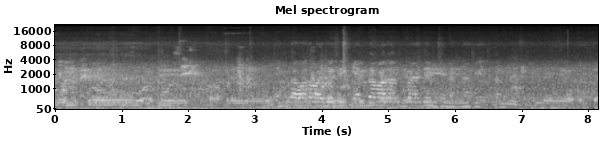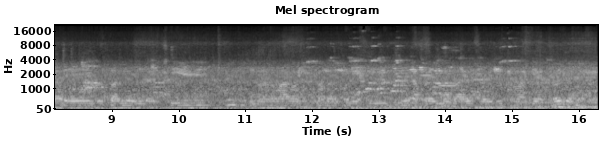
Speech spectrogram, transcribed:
જુઓ મિત્રો આજે આપણે. દુકાનની અંદર છીએ ઘરવાળો ખબર પડી હતી આપણે મોબાઈલ ખરીદી કરવા ગયા હા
